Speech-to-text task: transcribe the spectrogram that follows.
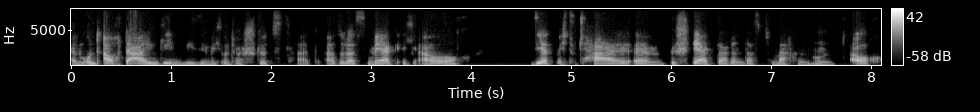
Ähm, und auch dahingehend, wie sie mich unterstützt hat. Also das merke ich auch. Sie hat mich total ähm, bestärkt darin, das zu machen und auch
